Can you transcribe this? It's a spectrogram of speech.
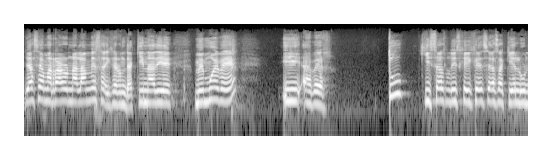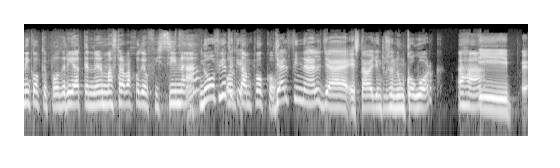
ya se amarraron a la mesa, dijeron, de aquí nadie me mueve. Y a ver, tú quizás Luis G.I.G. seas aquí el único que podría tener más trabajo de oficina. No, fíjate o que tampoco. ya al final ya estaba yo incluso en un cowork Ajá. y eh,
